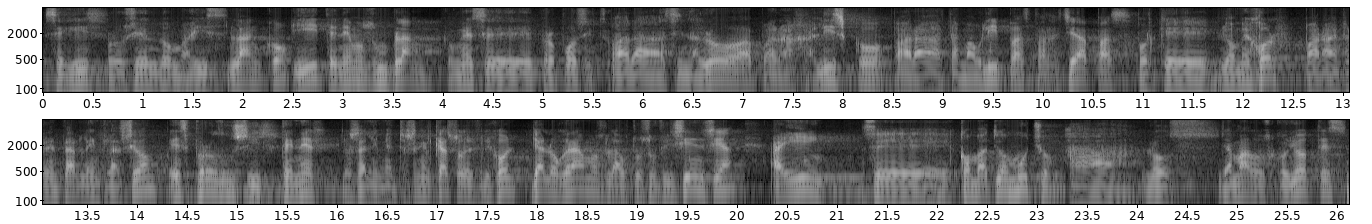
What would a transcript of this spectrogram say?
seguir produciendo maíz blanco y tenemos un plan con ese propósito para Sinaloa, para Jalisco, para Tamaulipas, para Chiapas, porque lo mejor para enfrentar la inflación es producir, tener los alimentos. En el caso del frijol ya logramos la autosuficiencia, ahí se combatió mucho a los llamados coyotes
